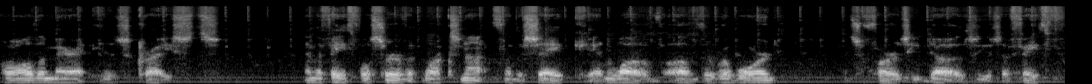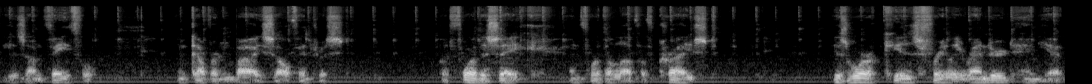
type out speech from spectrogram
all the merit is Christ's, and the faithful servant works not for the sake and love of the reward. So far as he does, he is a faith he is unfaithful and governed by self-interest, but for the sake and for the love of Christ. His work is freely rendered, and yet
